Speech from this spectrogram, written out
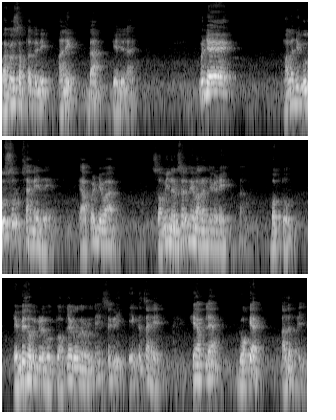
भागवत सप्ताह त्यांनी अनेकदा केलेला आहे. म्हणजे मला जे गुरुस्वरूप सांगायचं आहे ते आपण जेव्हा स्वामी नरसरदेव महाराजांच्याकडे बघतो टेंबे स्वामींकडे बघतो आपल्या गुरुदेव हे सगळी एकच आहे हे आपल्या डोक्यात आलं पाहिजे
